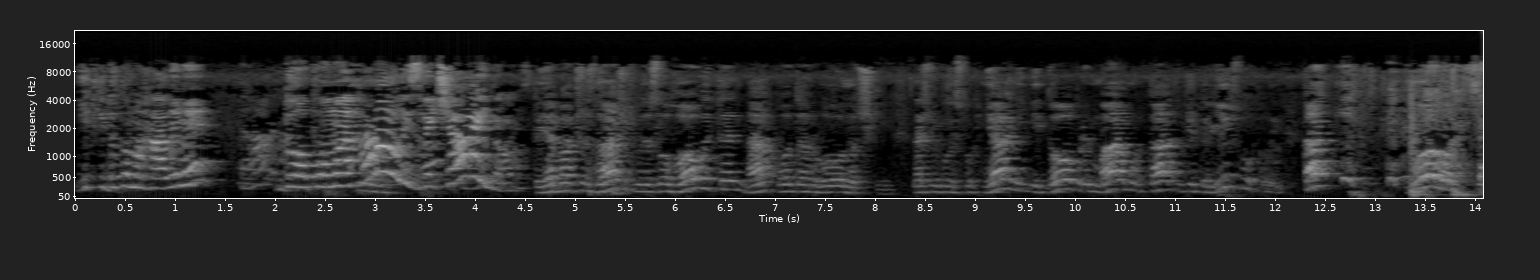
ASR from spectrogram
Дітки допомагали ми? Допомагали, звичайно. То я бачу, значить, ви заслуговуєте на подаруночки. Значить, ми були слухняні і добрі, маму, тату, вчителів слухали. Так? Молодці.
